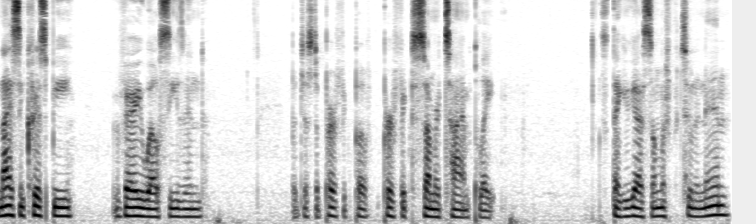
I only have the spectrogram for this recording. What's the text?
nice and crispy, very well seasoned. but just a perfect perfect summertime plate. So thank you guys so much for tuning in.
